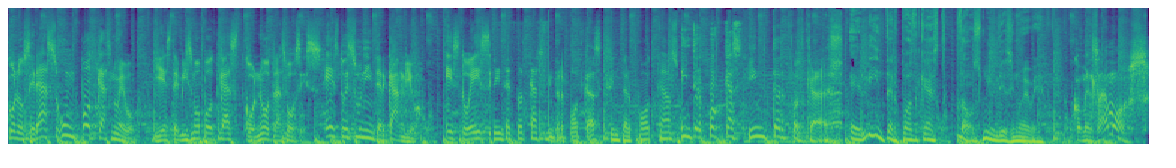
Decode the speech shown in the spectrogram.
Conocerás un podcast nuevo y este mismo podcast con otras voces. Esto es un intercambio. Esto es Interpodcast. Interpodcast. Interpodcast. Interpodcast. Interpodcast. El Interpodcast 2019. ¡Comenzamos!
